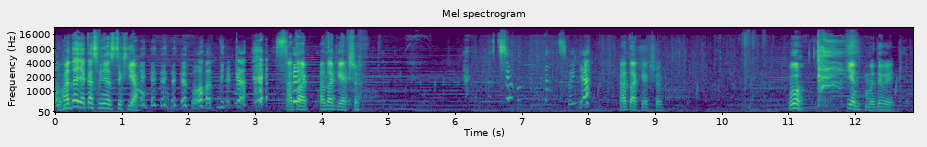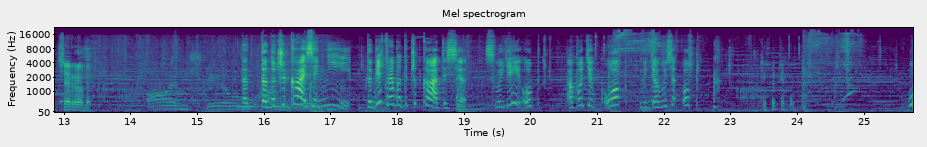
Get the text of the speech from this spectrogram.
Вгадай, яка свиня з цих я. От яка А так, а так якщо. свиня. А так якщо. О! Кенк ми, диви, що робить. Та, та дочекайся, ні. Тобі треба дочекатися своєї оп, а потім оп, витягуйся, оп. Тихо, тихо. У!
